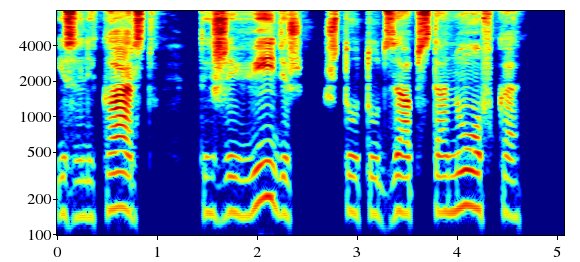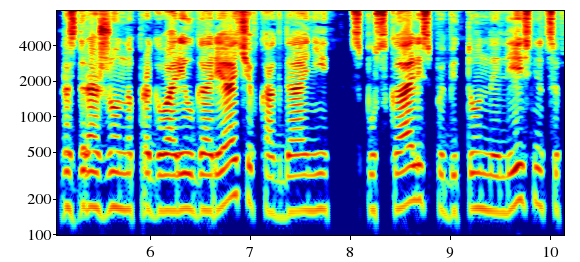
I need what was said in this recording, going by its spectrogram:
из лекарств. Ты же видишь, что тут за обстановка, — раздраженно проговорил Горячев, когда они спускались по бетонной лестнице в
